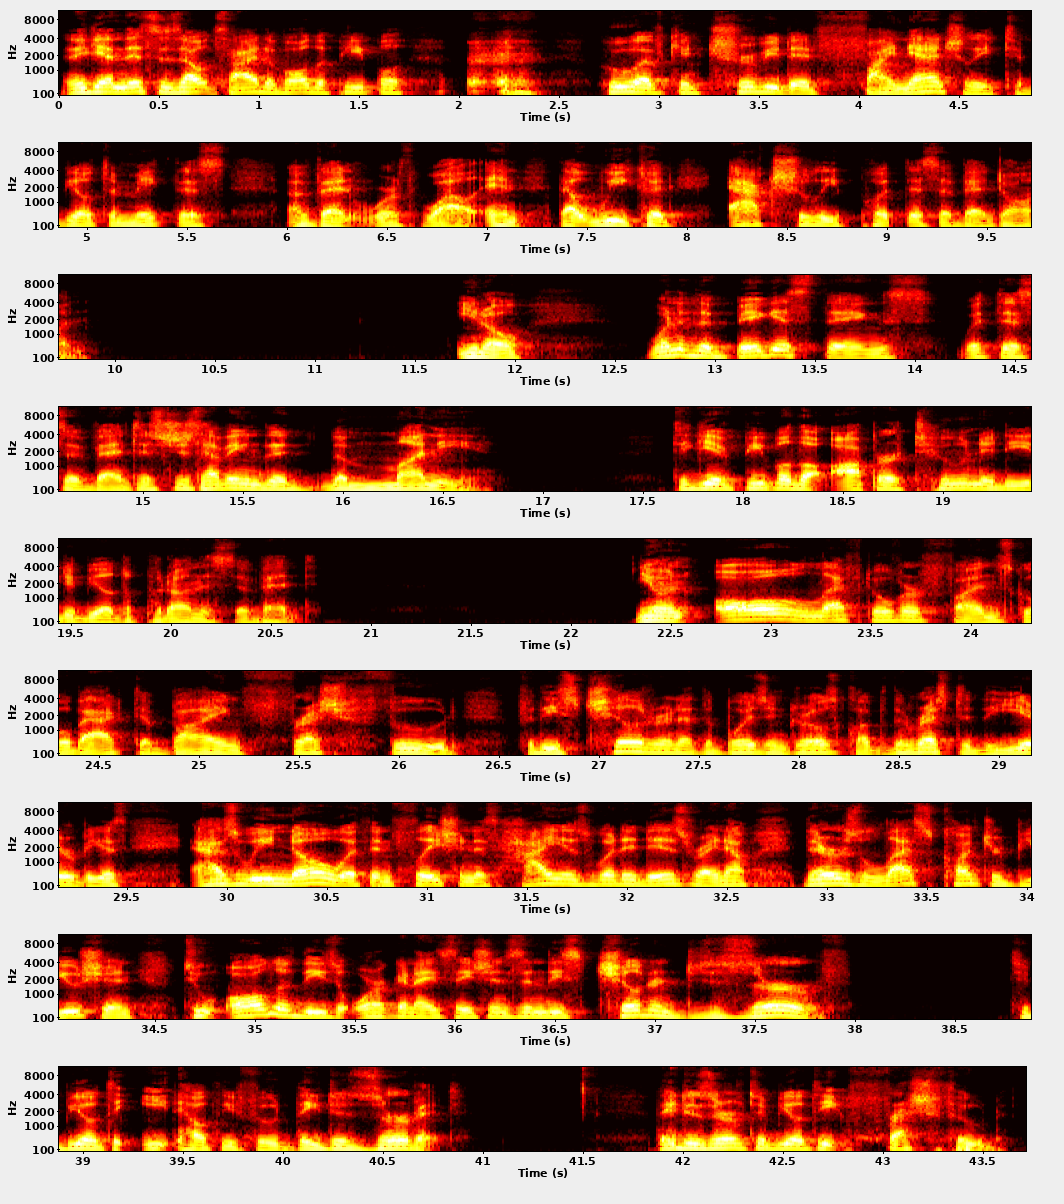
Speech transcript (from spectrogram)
And again, this is outside of all the people who have contributed financially to be able to make this event worthwhile and that we could actually put this event on. You know, one of the biggest things with this event is just having the, the money to give people the opportunity to be able to put on this event. You know, and all leftover funds go back to buying fresh food for these children at the Boys and Girls Club the rest of the year because, as we know, with inflation as high as what it is right now, there's less contribution to all of these organizations, and these children deserve to be able to eat healthy food. They deserve it. They deserve to be able to eat fresh food.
